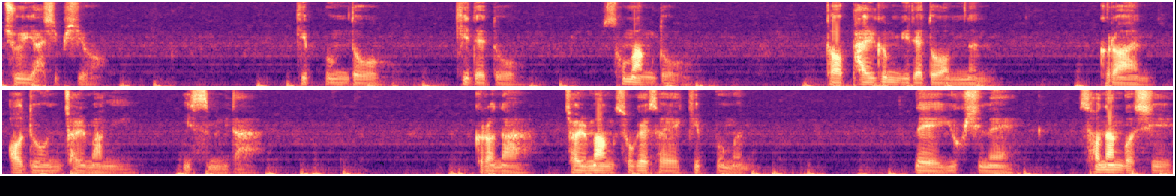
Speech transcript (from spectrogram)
주의하십시오. 기쁨도 기대도 소망도 더 밝은 미래도 없는 그러한 어두운 절망이 있습니다. 그러나 절망 속에서의 기쁨은 내 육신에 선한 것이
